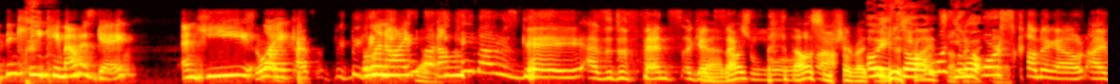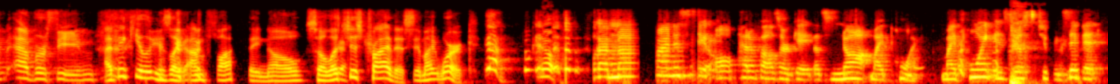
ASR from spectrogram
think he came out as gay, and he sure. like as, villainized. He, yeah. he came out as gay as a defense against yeah, that sexual. Was, that was some uh, shit right there. Okay, so what's you know, the worst coming out I've ever seen? I think he, he's like, I'm fucked. They know, so let's yeah. just try this. It might work. Yeah. Okay. No. I'm not trying to say all pedophiles are gay. That's not my point. My point is just to exhibit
